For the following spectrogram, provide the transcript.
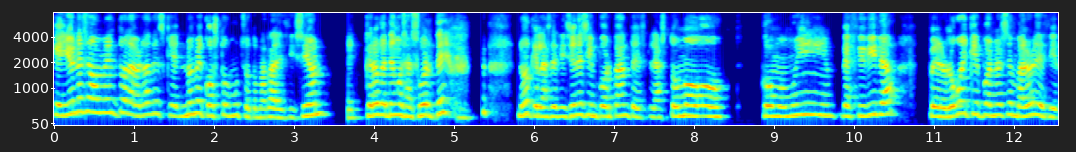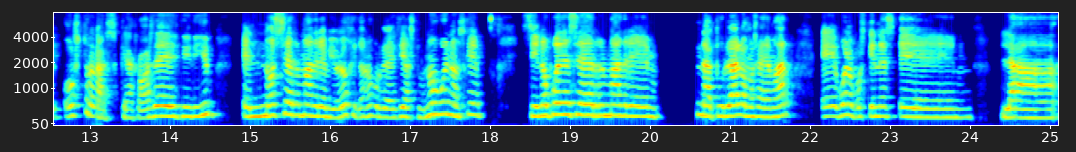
que yo en ese momento la verdad es que no me costó mucho tomar la decisión. Creo que tengo esa suerte, ¿no? Que las decisiones importantes las tomo como muy decidida, pero luego hay que ponerse en valor y decir, ostras, que acabas de decidir el no ser madre biológica, ¿no? Porque decías tú, no, bueno, es que si no puedes ser madre natural, vamos a llamar, eh, bueno, pues tienes eh, la,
